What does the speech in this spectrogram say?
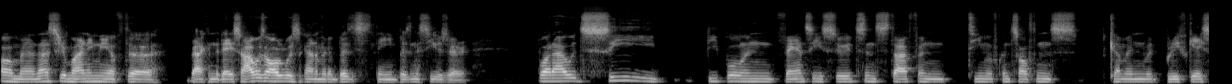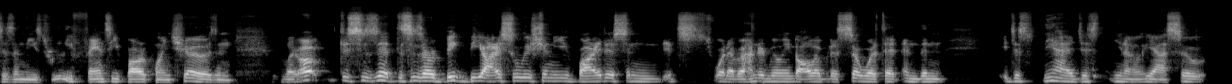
Oh man, that's reminding me of the back in the day. So I was always kind of in a business team, business user, but I would see people in fancy suits and stuff and team of consultants come in with briefcases and these really fancy PowerPoint shows and like, oh, this is it. This is our big BI solution. You buy this and it's whatever, hundred million dollar, but it's so worth it. And then it just, yeah, it just, you know, yeah. So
